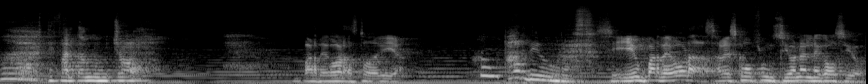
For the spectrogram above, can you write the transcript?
Ah, te falta mucho. Un par de horas todavía. Un par de horas. Sí, un par de horas. ¿Sabes cómo funciona el negocio?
